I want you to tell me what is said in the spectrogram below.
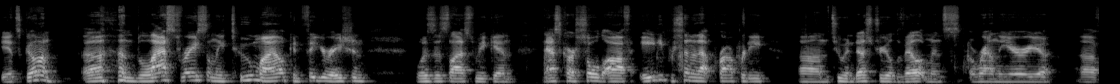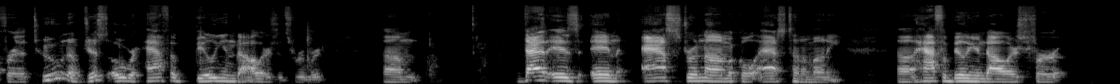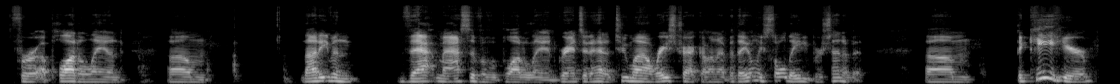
it's gone. Uh, the last race on the two mile configuration was this last weekend. NASCAR sold off 80% of that property um, to industrial developments around the area uh, for the tune of just over half a billion dollars, it's rumored. Um, that is an astronomical ass ton of money. Uh, half a billion dollars for for a plot of land. Um, not even that massive of a plot of land. Granted, it had a two mile racetrack on it, but they only sold 80% of it. Um, the key here,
